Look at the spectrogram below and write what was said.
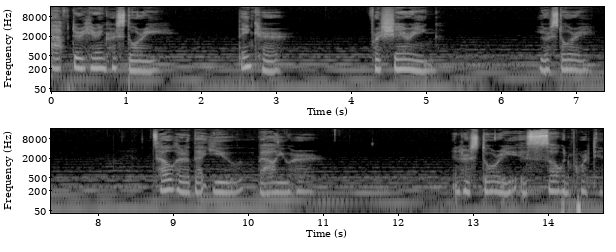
After hearing her story, thank her for sharing your story. Tell her that you value her, and her story is so important.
